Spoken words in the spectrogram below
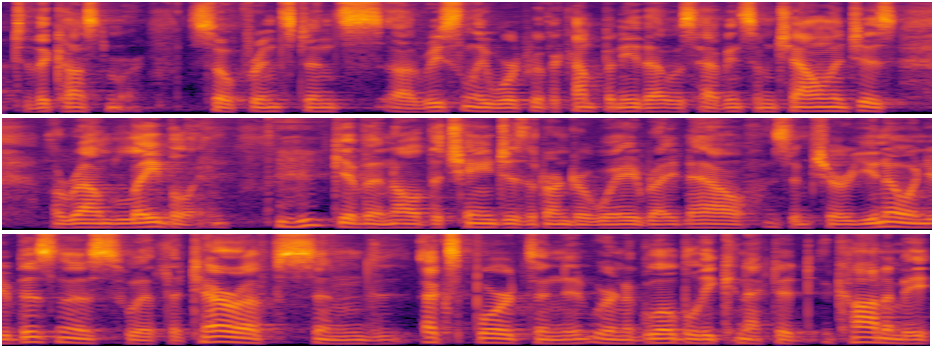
to the customer. So, for instance, uh, recently worked with a company that was having some challenges around labeling, mm-hmm. given all the changes that are underway right now, as I'm sure you know in your business with the tariffs and exports, and we're in a globally connected economy.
